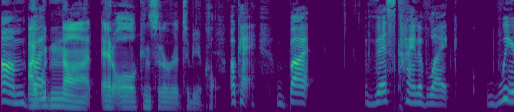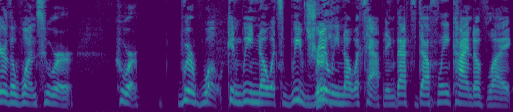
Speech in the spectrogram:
Um, I would not at all consider it to be a cult. Okay, but this kind of like we're the ones who are who are we're woke and we know it's we really know what's happening. That's definitely kind of like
